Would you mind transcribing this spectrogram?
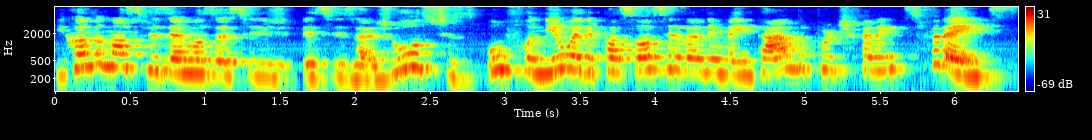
E quando nós fizemos esses, esses ajustes, o funil ele passou a ser alimentado por diferentes frentes.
